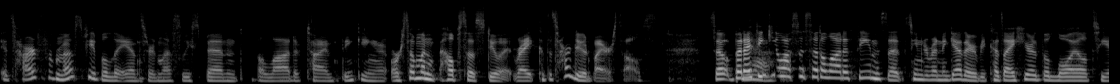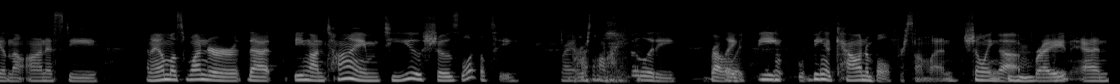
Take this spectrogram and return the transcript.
It's hard for most people to answer unless we spend a lot of time thinking or someone helps us do it, right? Because it's hard to do it by ourselves. So, but yeah. I think you also said a lot of themes that seem to run together because I hear the loyalty and the honesty and I almost wonder that being on time to you shows loyalty, right? Probably. Responsibility. Probably. Like being being accountable for someone, showing up, mm-hmm. right? And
